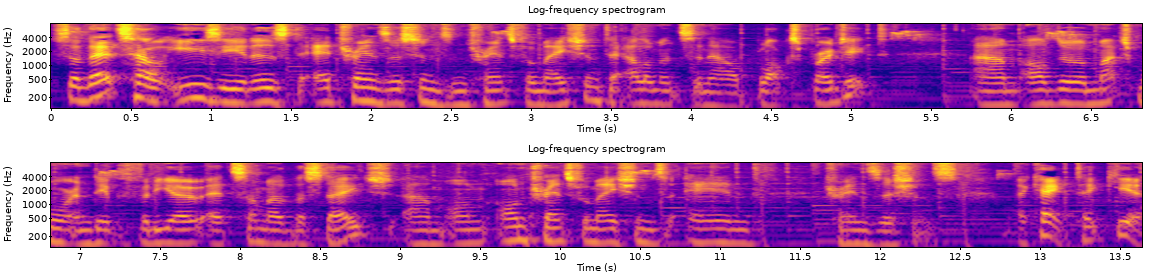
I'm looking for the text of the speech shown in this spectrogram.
So that's how easy it is to add transitions and transformation to elements in our Blocs project. Um, I'll do a much more in-depth video at some other stage um, on, on transformations and transitions. Okay, take care.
